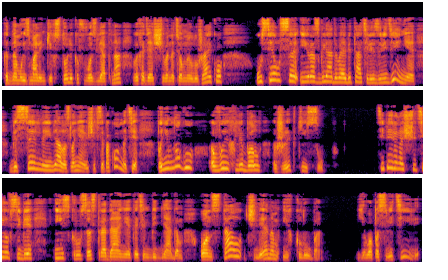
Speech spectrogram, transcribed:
к одному из маленьких столиков возле окна, выходящего на темную лужайку, уселся и, разглядывая обитателей заведения, бесцельно и вяло слоняющихся по комнате, понемногу выхлебал жидкий суп. Теперь он ощутил в себе искру сострадания к этим беднягам. Он стал членом их клуба. Его посвятили.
